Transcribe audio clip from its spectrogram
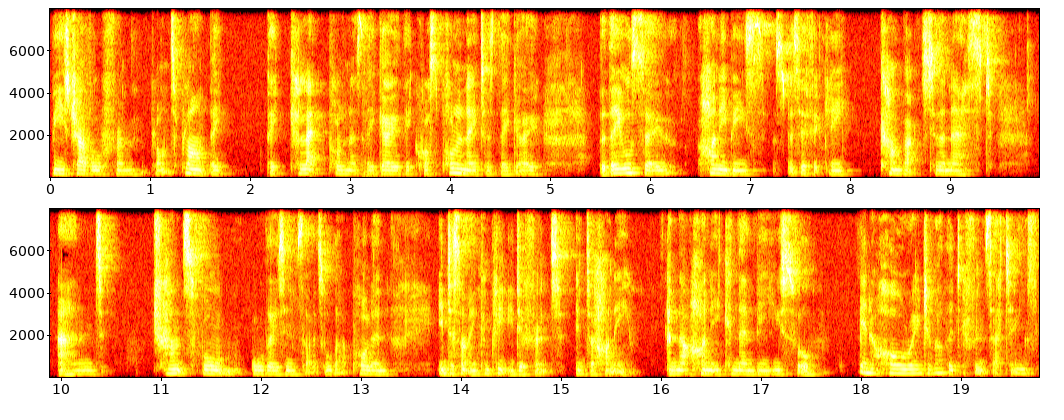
bees travel from plant to plant. They they collect pollen as they go. They cross pollinate as they go, but they also honeybees specifically come back to the nest and transform all those insights, all that pollen, into something completely different, into honey. And that honey can then be useful in a whole range of other different settings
